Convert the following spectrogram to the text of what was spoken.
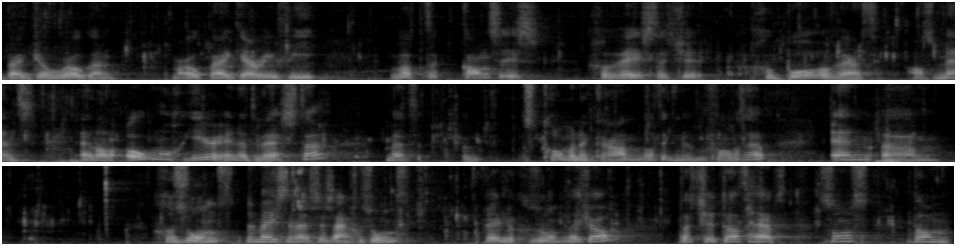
bij Joe Rogan, maar ook bij Gary Vee. Wat de kans is geweest dat je geboren werd als mens. En dan ook nog hier in het Westen met stromende kraan, wat ik nu bijvoorbeeld heb. En um, gezond. De meeste mensen zijn gezond. Redelijk gezond, weet je wel. Dat je dat hebt. Soms dan,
